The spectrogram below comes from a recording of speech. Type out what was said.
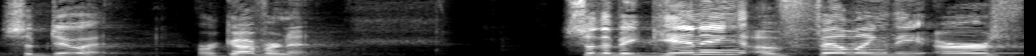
Subdue it or govern it. So the beginning of filling the earth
